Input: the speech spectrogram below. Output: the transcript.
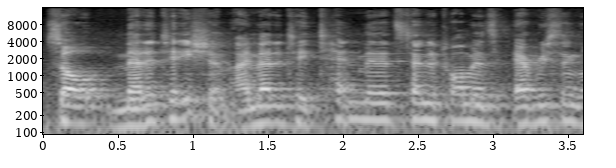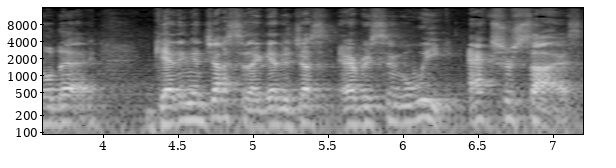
So meditation, I meditate 10 minutes, 10 to 12 minutes every single day. Getting adjusted, I get adjusted every single week. Exercise,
